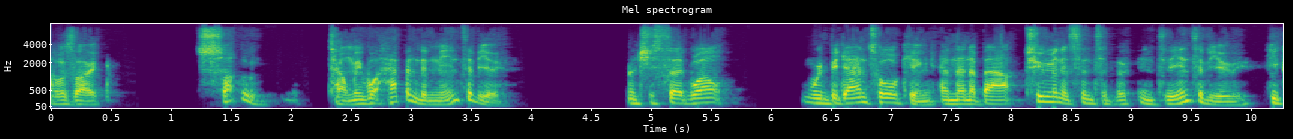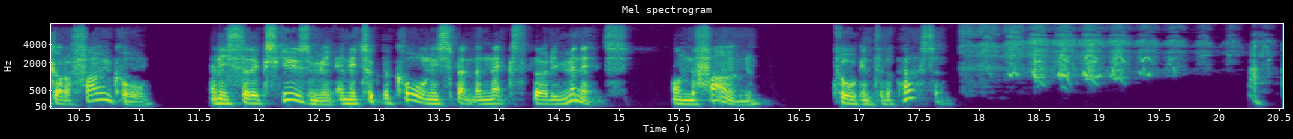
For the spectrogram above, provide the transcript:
I was like, so tell me what happened in the interview. And she said, well, we began talking. And then about two minutes into the, into the interview, he got a phone call and he said, excuse me. And he took the call and he spent the next 30 minutes on the phone talking to the person.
